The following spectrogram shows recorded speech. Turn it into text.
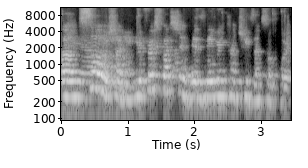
Um, so Shabi, your first question is neighboring countries and so forth.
